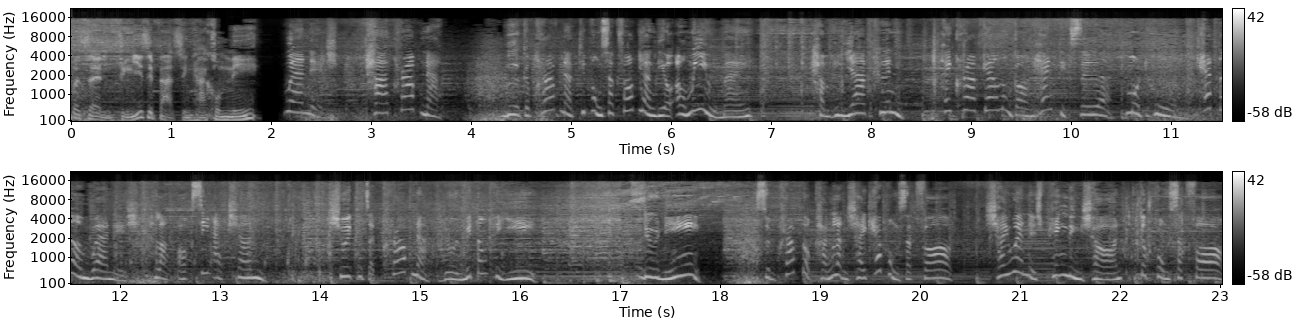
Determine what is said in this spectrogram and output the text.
25%ถึง 28 สิงหาคมนี้ Vanish ทาคราบหนัก เบื่อกับคราบหนักที่ผงซักฟอกอย่างเดียวเอาไม่อยู่ไหมทำให้ยากขึ้น ให้คราบแก้วมังกรแห้งติดเสื้อ หมดห่วง แค่เติม Vanish พลัง Oxy Action ช่วยขจัดคราบหนักโดยไม่ต้องขยี้ ดูนี่ ส่วนคราบตกค้างหลังใช้แค่ผงซักฟอก ใช้ Vanish เพียงหนึ่งช้อน กับผงซักฟอก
